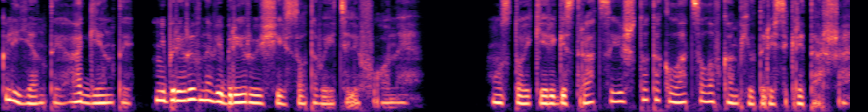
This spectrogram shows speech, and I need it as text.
Клиенты, агенты, непрерывно вибрирующие сотовые телефоны. У стойки регистрации что-то клацало в компьютере секретарша.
